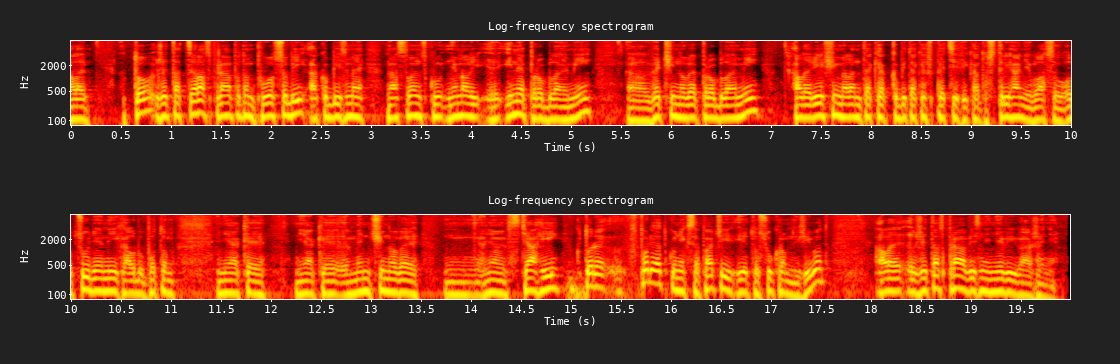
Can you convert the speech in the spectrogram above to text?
Ale to, že tá celá správa potom pôsobí, ako by sme na Slovensku nemali e, iné problémy, e, väčšinové problémy, ale riešime len také, akoby také špecifika, to strihanie vlasov odsúdených, alebo potom nejaké, nejaké menšinové mm, neviem, vzťahy, ktoré v poriadku, nech sa páči, je to súkromný život, ale že tá správa vyznie nevyvážene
